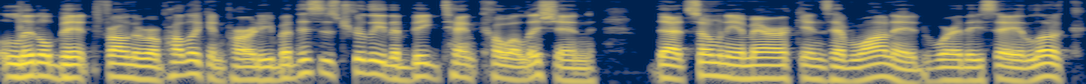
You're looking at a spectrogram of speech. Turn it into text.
a little bit from the Republican Party, but this is truly the big tent coalition that so many Americans have wanted, where they say, "Look,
